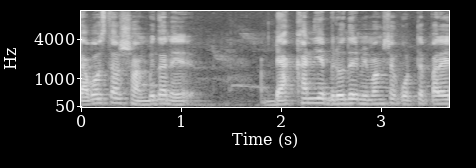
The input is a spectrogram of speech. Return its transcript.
ব্যবস্থার সংবিধানের ব্যাখ্যা নিয়ে বিরোধের মীমাংসা করতে পারে।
